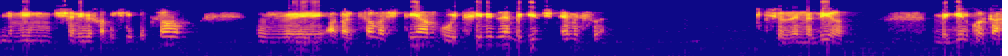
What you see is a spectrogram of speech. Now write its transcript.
ימים שני וחמישי בצום, ו... אבל צום השתייה, הוא התחיל את זה בגיל 12, שזה נדיר, בגיל כל כך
